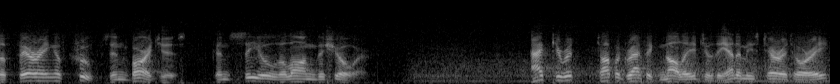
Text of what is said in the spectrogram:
the ferrying of troops in barges concealed along the shore. Accurate topographic knowledge of the enemy's territory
